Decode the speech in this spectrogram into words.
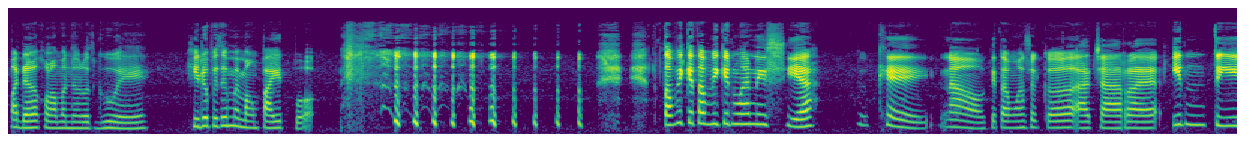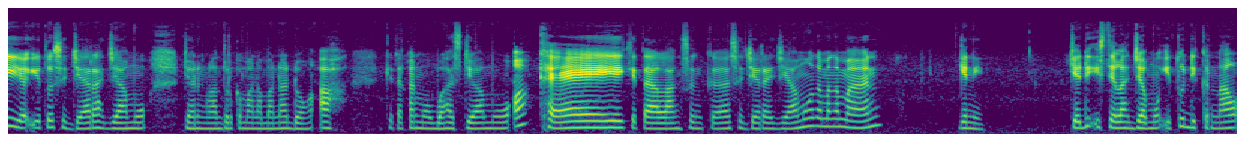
Padahal kalau menurut gue, hidup itu memang pahit, Bo. Tapi kita bikin manis ya. Oke, okay, now kita masuk ke acara inti yaitu sejarah jamu. Jangan ngelantur ke mana-mana dong. Ah, kita kan mau bahas jamu. Oke, okay, kita langsung ke sejarah jamu teman-teman. Gini, jadi istilah jamu itu dikenal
